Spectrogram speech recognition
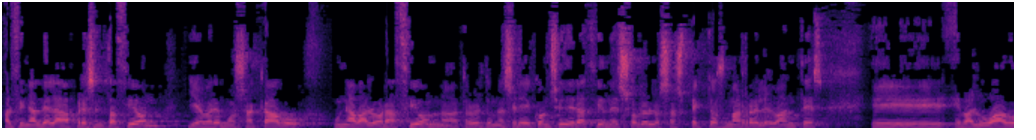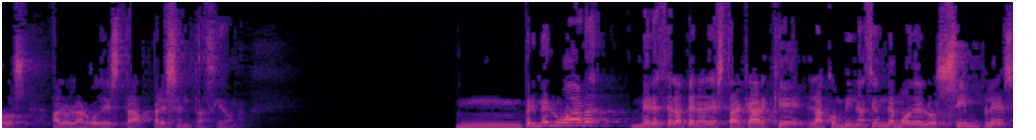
Al final de la presentación llevaremos a cabo una valoración a través de una serie de consideraciones sobre los aspectos más relevantes evaluados a lo largo de esta presentación. En primer lugar, merece la pena destacar que la combinación de modelos simples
